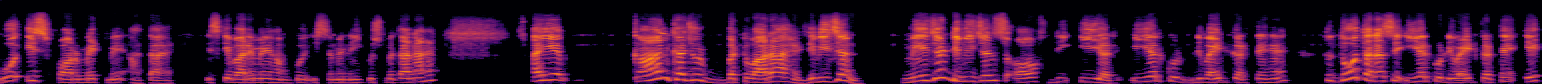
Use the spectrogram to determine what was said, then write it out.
वो इस फॉर्मेट में आता है। इसके बारे में हमको इस समय नहीं कुछ बताना है। आइए, कान का जो बंटवारा है, division, major division of the ear. Ear को डिवाइड करते हैं तो दो तरह से ईयर को डिवाइड करते हैं। एक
